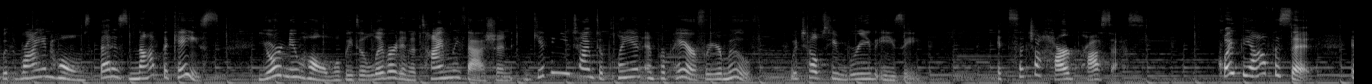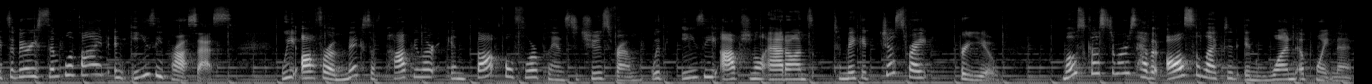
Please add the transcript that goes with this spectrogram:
With Ryan Homes, that is not the case. Your new home will be delivered in a timely fashion, giving you time to plan and prepare for your move, which helps you breathe easy. It's such a hard process. Quite the opposite. It's a very simplified and easy process. We offer a mix of popular and thoughtful floor plans to choose from with easy optional add-ons to make it just right for you. Most customers have it all selected in one appointment.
